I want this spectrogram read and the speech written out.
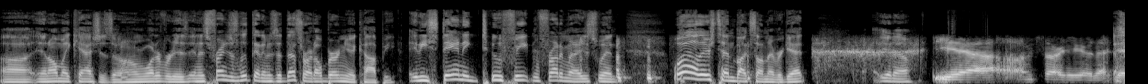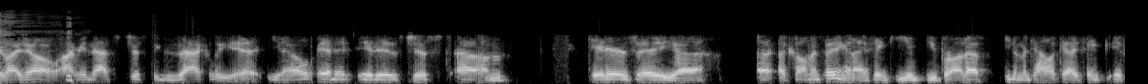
uh, and all my cashes or whatever it is." And his friend just looked at him and said, "That's right, I'll burn you a copy." And he's standing two feet in front of me. And I just went, "Well, there's ten bucks I'll never get." You know. Yeah, I'm sorry to hear that, Dave. I know. I mean, that's just exactly it. You know, and it it is just um, it is a. Uh, a, a common thing, and I think you you brought up you know Metallica. I think if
